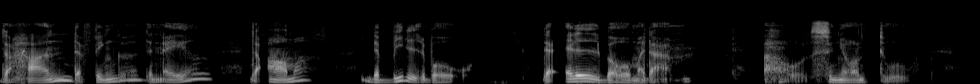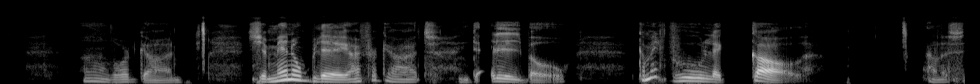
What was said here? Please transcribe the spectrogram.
The hand, the finger, the nail, the arm, the bilbo, the elbow, madame. Oh, Seigneur Dieu. Oh, Lord God. Je m'en oublie, I forgot. The elbow. Comment vous le call? Alice,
